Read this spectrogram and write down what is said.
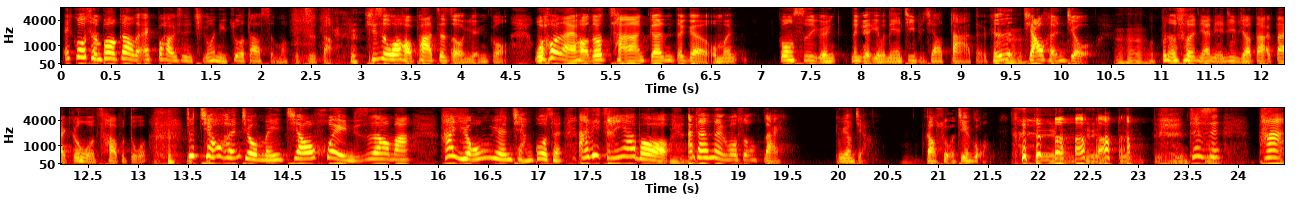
哎，过程报告了，哎，不好意思，请问你做到什么？不知道。其实我好怕这种员工。我后来好多常常跟那个我们公司员那个有年纪比较大的，可是教很久，我不能说人家年纪比较大，大概跟我差不多，就教很久没教会，你知道吗？他永远讲过程啊，你怎样不？啊，他那跟我说，来，不用讲，告诉我结果。对对对对，但是他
